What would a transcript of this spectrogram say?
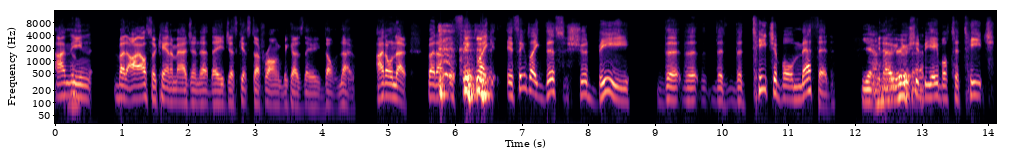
I mean, but I also can't imagine that they just get stuff wrong because they don't know. I don't know, but um, it seems like it seems like this should be the the the the teachable method. yeah, you know, you should that. be able to teach,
